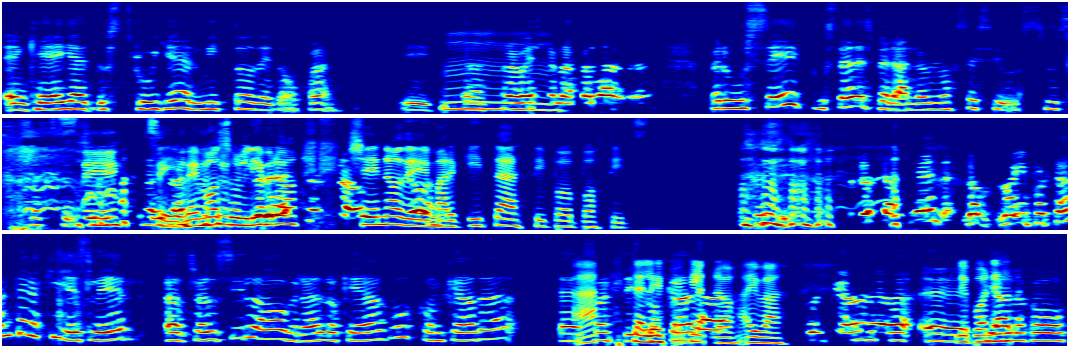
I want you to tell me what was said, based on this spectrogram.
en que ella destruye el mito de Don Juan y a través de mm. la palabra. Pero usted, ustedes verán, no sé si sus... Sí, sí, vemos un libro lleno de marquitas tipo post-its. Pero también lo, importante aquí es leer, al traducir la obra, lo que hago con cada eh, ah, parte, con cada, claro, ahí va. Con cada eh, le pones, diálogo,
